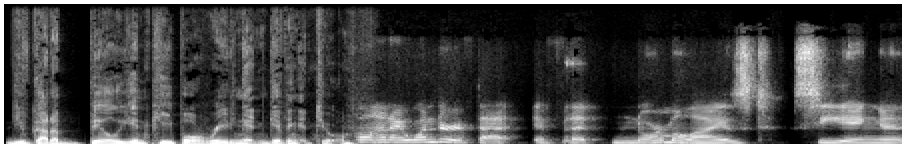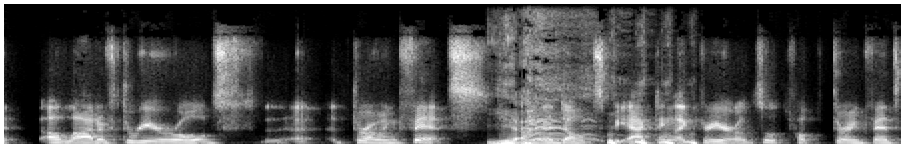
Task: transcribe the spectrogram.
you've got a billion people reading it and giving it to them. Well, and I wonder if that, if that normalized seeing a lot of three year olds uh, throwing fits. Yeah. I mean, adults be acting like three year olds throwing fits.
